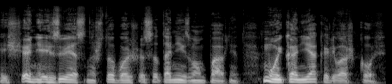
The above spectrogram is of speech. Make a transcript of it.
Еще неизвестно, что больше сатанизмом пахнет, мой коньяк или ваш кофе.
